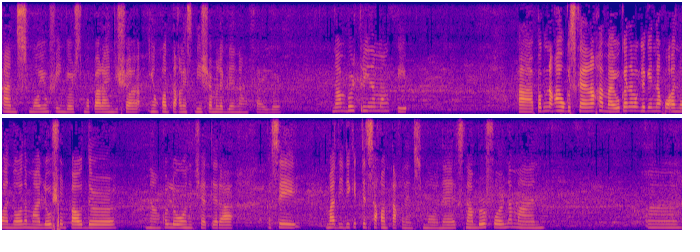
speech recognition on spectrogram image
hands mo, yung fingers mo para hindi siya, yung contact lens hindi siya malagyan ng fiber. Number 3 namang tip, ah pag nakahugas ka na ng kamay, huwag ka na maglagay ng kung ano-ano, ng mga lotion powder, ng cologne, etc. Kasi, madidikit yan sa contact lens mo. Next, number 4 naman, ah,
